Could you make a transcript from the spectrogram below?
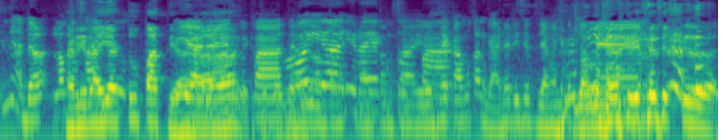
ini ada lontong Hari. Raya Tupat ya. Iya, Hari tupat. ketupat. ada Oh iya, Hari Raya sayur. Hei, kamu kan nggak ada di situ, jangan ikut Jangan ikut.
